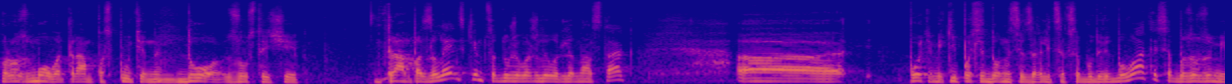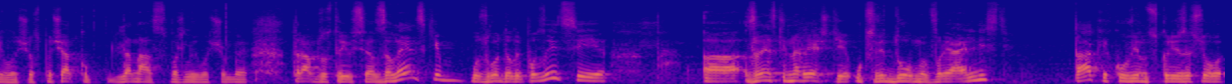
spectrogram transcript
розмова Трампа з Путіним до зустрічі Трампа Зеленським. Це дуже важливо для нас, так? Потім, які послідовності взагалі це все буде відбуватися, бо зрозуміло, що спочатку для нас важливо, щоб Трамп зустрівся з Зеленським, узгодили позиції. Зеленський нарешті усвідомив реальність, так, яку він, скоріш за всього,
